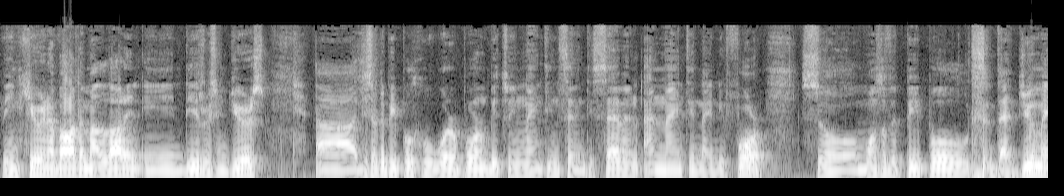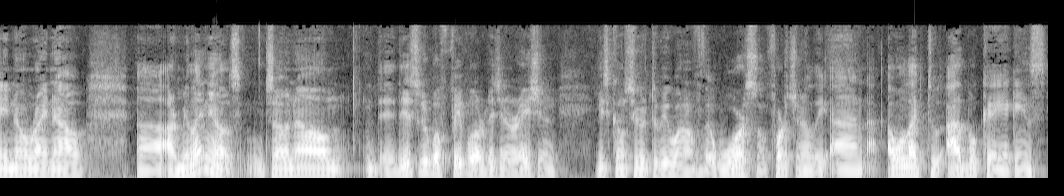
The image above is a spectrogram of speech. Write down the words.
been hearing about them a lot in, in these recent years. Uh, these are the people who were born between 1977 and 1994. So most of the people that you may know right now uh, are millennials. So now this group of people or this generation is considered to be one of the worst, unfortunately. And I would like to advocate against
